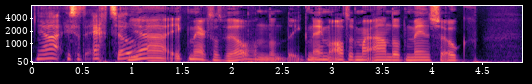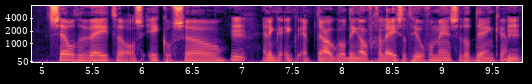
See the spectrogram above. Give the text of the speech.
Ja, is dat echt zo? Ja, ik merk dat wel. Want dan, ik neem altijd maar aan dat mensen ook hetzelfde weten als ik of zo. Hm. En ik, ik heb daar ook wel dingen over gelezen dat heel veel mensen dat denken. Hm.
